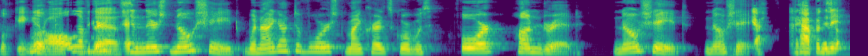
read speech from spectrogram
looking at all of this. and there's no shade. When I got divorced, my credit score was four hundred. No shade. No shade. Yeah, it happens. and it,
